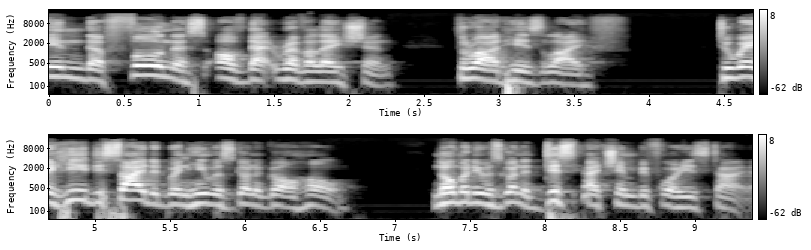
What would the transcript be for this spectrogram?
in the fullness of that revelation throughout his life to where he decided when he was going to go home Nobody was going to dispatch him before his time.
